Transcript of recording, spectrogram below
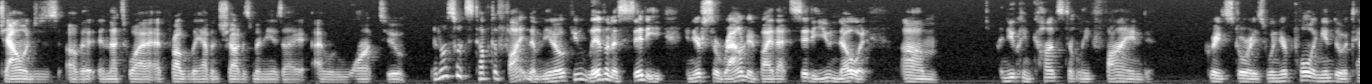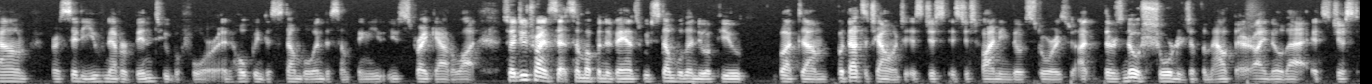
challenges of it and that's why i probably haven't shot as many as i, I would want to. And also it's tough to find them you know? If you live in a city and you're surrounded by that city you know it um, and you can constantly find great stories when you're pulling into a town or a city you've never been to before and hoping to stumble into something you, you strike out a lot so i do try and set some up in advance we've stumbled into a few but um, but that's a challenge. It's just it's just finding those stories. I, there's no shortage of them out there. I know that. It's just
